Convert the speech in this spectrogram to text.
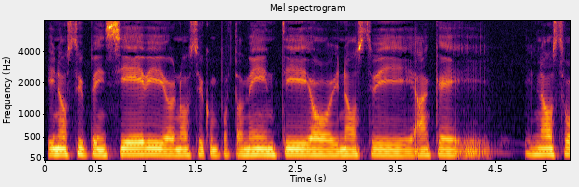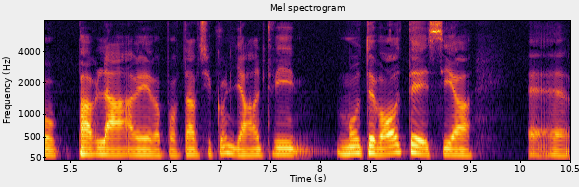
i nostri pensieri o i nostri comportamenti o i nostri, anche il nostro parlare, rapportarci con gli altri, molte volte sia eh,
